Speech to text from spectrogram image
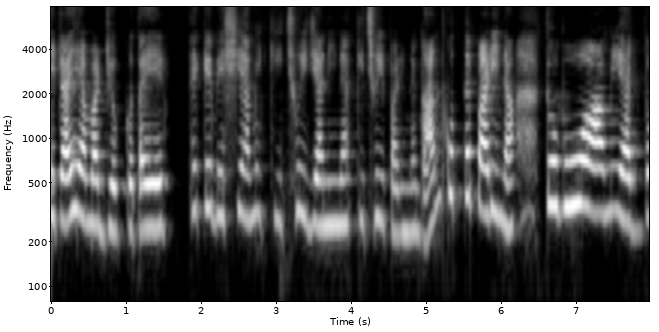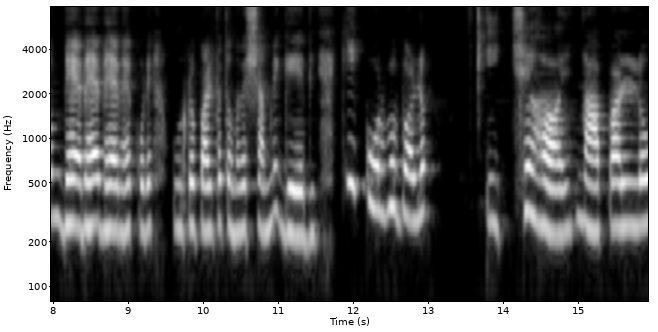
এটাই আমার যোগ্যতা এর থেকে বেশি আমি কিছুই জানি না, কিছুই পারি না, গান করতে পারি না। তবুও আমি একদম ভ্যা ভ্যা ভ্যা ভ্যা করে উল্টো পাল্টা তোমাদের সামনে গেয়ে দিই। কী করব বলো? ইচ্ছে হয় না পারলেও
